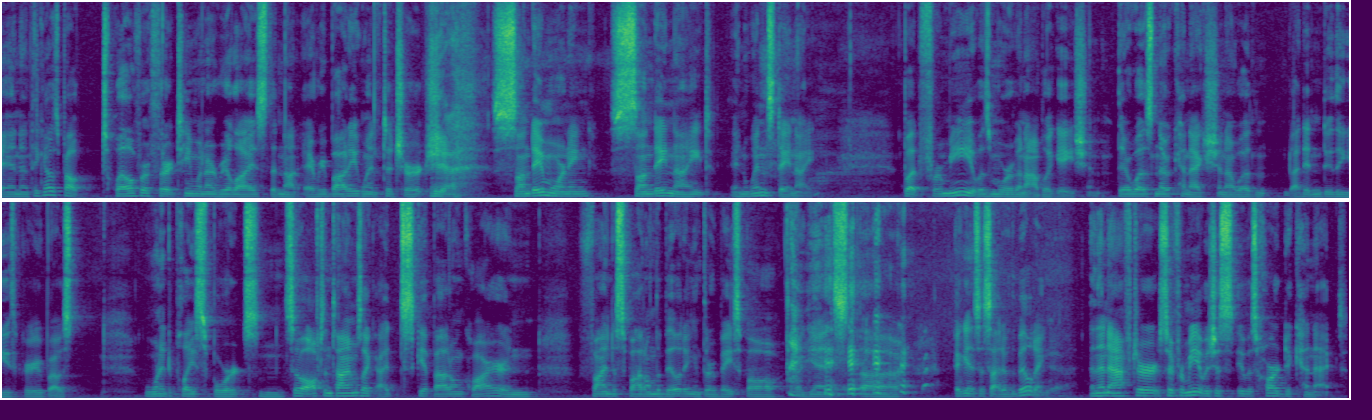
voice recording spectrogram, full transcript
and I think I was about 12 or 13 when I realized that not everybody went to church. Yeah. Sunday morning, Sunday night, and Wednesday night. But for me, it was more of an obligation. There was no connection. I wasn't. I didn't do the youth group. I was wanted to play sports, and so oftentimes, like I'd skip out on choir and find a spot on the building and throw baseball against uh, against the side of the building. Yeah. And then after, so for me, it was just it was hard to connect.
